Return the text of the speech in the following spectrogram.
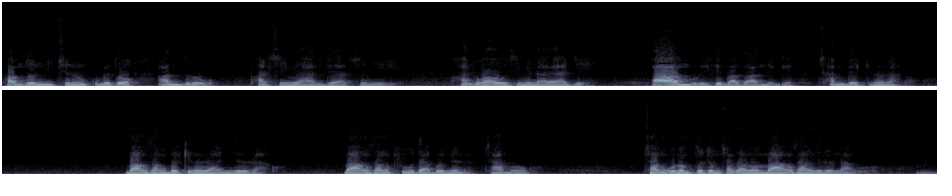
참선 이치는 꿈에도 안 들어오고 발심이 안 되었으니 화두가 의심이 나야지 아무리 해봐도 안 된 게 참 뱉기는 안 하고 망상 뱉기는 안 일어나고 망상 피우다 보면 잠 오고 잠구름 또좀 자다 보면 망상 일어나고 음.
